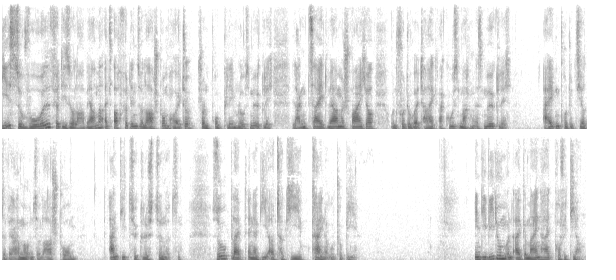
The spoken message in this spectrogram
Die ist sowohl für die Solarwärme als auch für den Solarstrom heute schon problemlos möglich. Langzeitwärmespeicher und Photovoltaikakkus machen es möglich, eigenproduzierte Wärme und Solarstrom antizyklisch zu nutzen. So bleibt Energieautarkie keine Utopie. Individuum und Allgemeinheit profitieren.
